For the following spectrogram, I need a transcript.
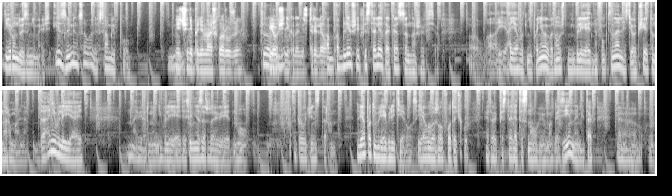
ерундой занимаешься. И заминусовали в самый пол. Ничего не понимаешь в оружии. Да, я вообще никогда не стрелял. Об, облевшие пистолеты, оказывается, наше все. А, а я вот не понимаю, потому что не влияет на функциональность, и вообще это нормально. Да, не влияет. Наверное, не влияет, если не заржавеет. Но это очень странно. Но я потом реабилитировался. Я выложил фоточку этого пистолета с новыми магазинами. Так, э, вот,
